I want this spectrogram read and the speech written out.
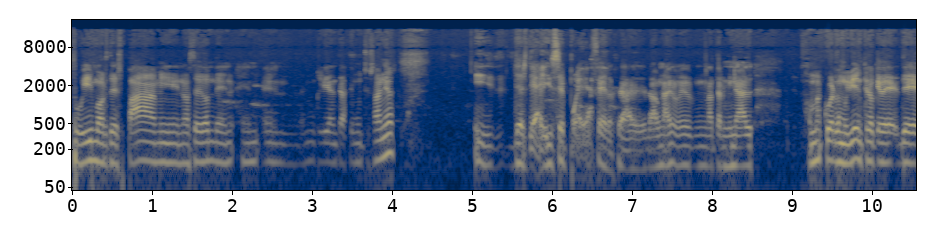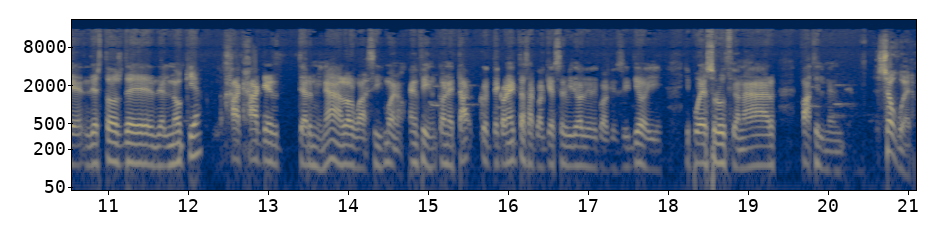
tuvimos de spam y no sé dónde en, un cliente hace muchos años. Y desde ahí se puede hacer, o sea, era una, terminal, no me acuerdo muy bien, creo que de, de estos del Nokia, Hack Hacker terminal o algo así. Bueno, en fin, te conectas a cualquier servidor de cualquier sitio y, puedes solucionar fácilmente. Software.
